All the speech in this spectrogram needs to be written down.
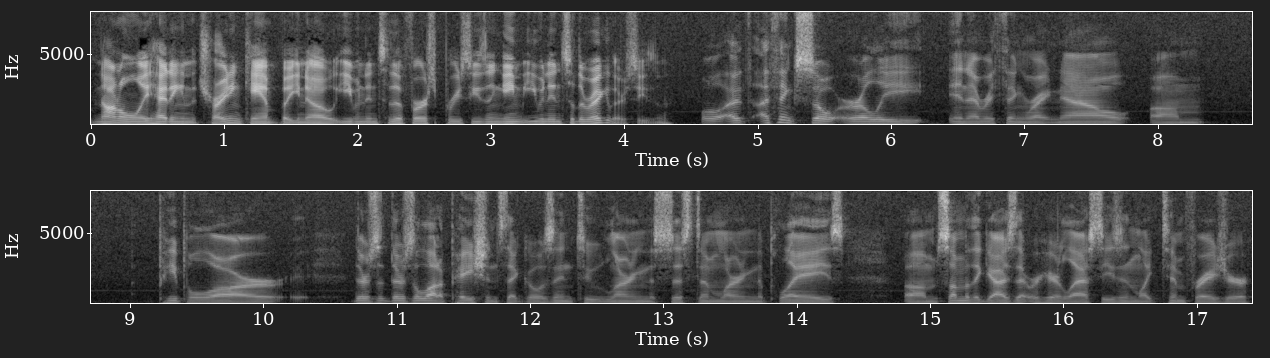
Not only heading into training camp, but you know, even into the first preseason game, even into the regular season. Well, I, I think so early in everything right now, um, people are there's a, there's a lot of patience that goes into learning the system, learning the plays. Um, some of the guys that were here last season, like Tim Frazier,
